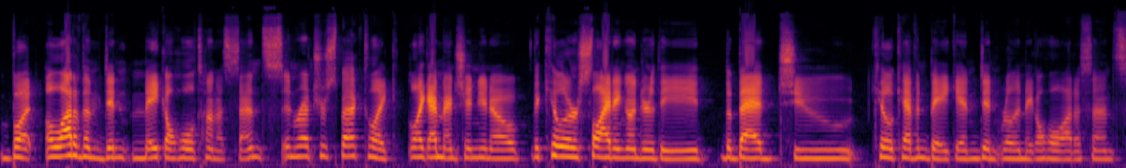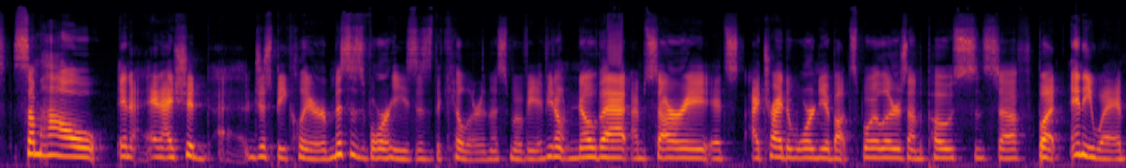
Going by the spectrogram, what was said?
but a lot of them didn't make a whole ton of sense in retrospect. Like like i mentioned you know the killer sliding under the the bed to kill Kevin Bacon didn't really make a whole lot of sense. Somehow, and, and I should uh, just be clear, Mrs. Voorhees is the killer in this movie. If you don't know that, I'm sorry. It's I tried to warn you about spoilers on the posts and stuff. But anyway,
